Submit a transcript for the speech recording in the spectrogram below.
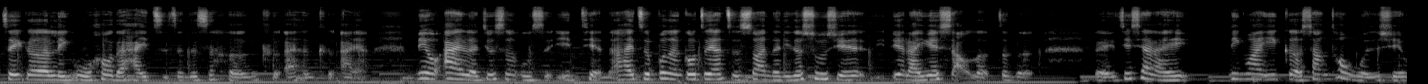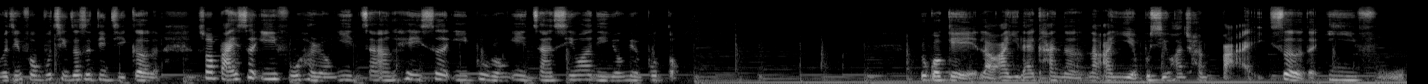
这个零五后的孩子真的是很可爱，很可爱啊！没有爱了，就剩五十一天了，孩子不能够这样子算的，你的数学越来越少了，真的。对，接下来另外一个伤痛文学，我已经分不清这是第几个了。说白色衣服很容易脏，黑色衣不容易脏，希望你永远不懂。如果给老阿姨来看呢，老阿姨也不喜欢穿白色的衣服，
